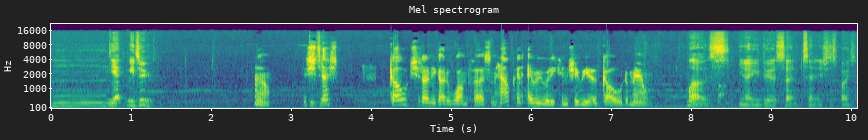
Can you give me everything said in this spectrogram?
Mm, yep, me too. Oh, it's Good job. that's, gold should only go to one person. How can everybody contribute a gold amount? Well, it's, you know, you do a certain percentage, I suppose.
